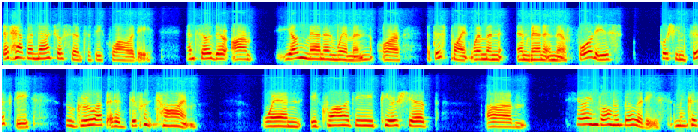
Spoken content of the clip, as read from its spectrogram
that have a natural sense of equality. And so there are young men and women, or at this point, women and men in their 40s, pushing 50, who grew up at a different time when equality, peership, um, sharing vulnerabilities. I mean, because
